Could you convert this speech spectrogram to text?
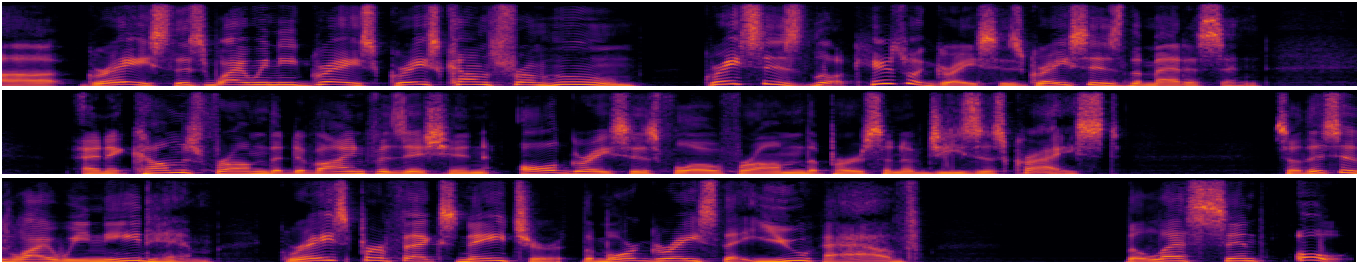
uh, grace, this is why we need grace. Grace comes from whom? Grace is, look, here's what grace is grace is the medicine, and it comes from the divine physician. All graces flow from the person of Jesus Christ. So this is why we need him. Grace perfects nature. The more grace that you have, the less sin. Oh,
